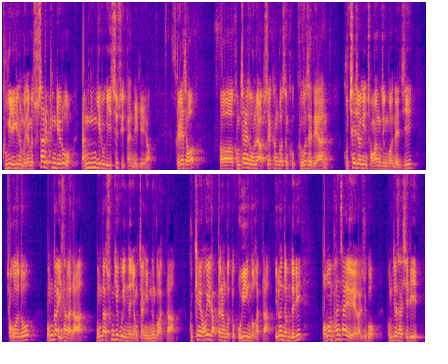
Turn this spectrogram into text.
그 얘기는 뭐냐면 수사를 핑계로 남긴 기록이 있을 수 있다는 얘기예요. 그래서 어, 검찰에서 오늘 압수수색한 것은 그, 그것에 대한 구체적인 정황 증거 내지 적어도 뭔가 이상하다, 뭔가 숨기고 있는 영장이 있는 것 같다, 국회에 허위 답변한 것도 고의인 것 같다 이런 점들이 법원 판사에 의해 가지고 범죄 사실이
